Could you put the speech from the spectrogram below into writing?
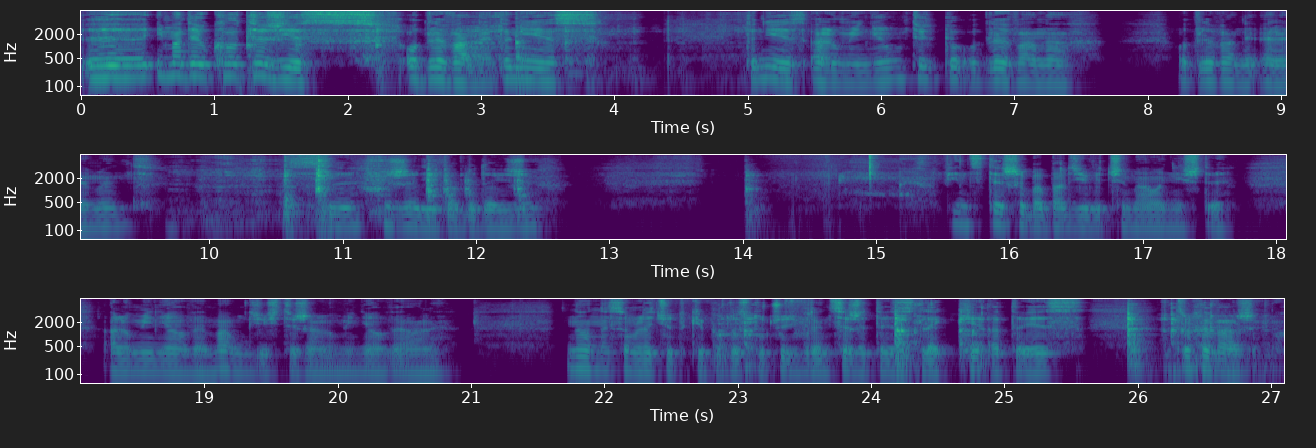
Yy, I madełko też jest odlewane. To nie jest to nie jest aluminium, tylko odlewana odlewany element z żeliwa bodajże. Więc też chyba bardziej wytrzymałe niż te aluminiowe. Mam gdzieś też aluminiowe, ale no one są leciutkie. Po prostu czuć w ręce, że to jest lekkie, a to jest trochę waży. No.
